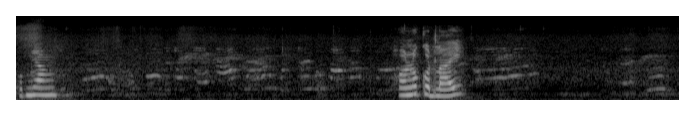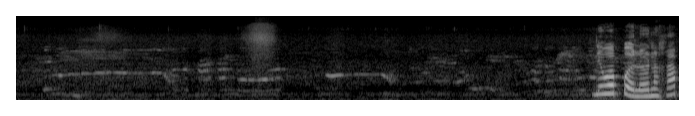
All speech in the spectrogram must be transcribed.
ผมยัง พอแล้วกดไลค์เรียกว่าเปิดแล้วนะครับ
